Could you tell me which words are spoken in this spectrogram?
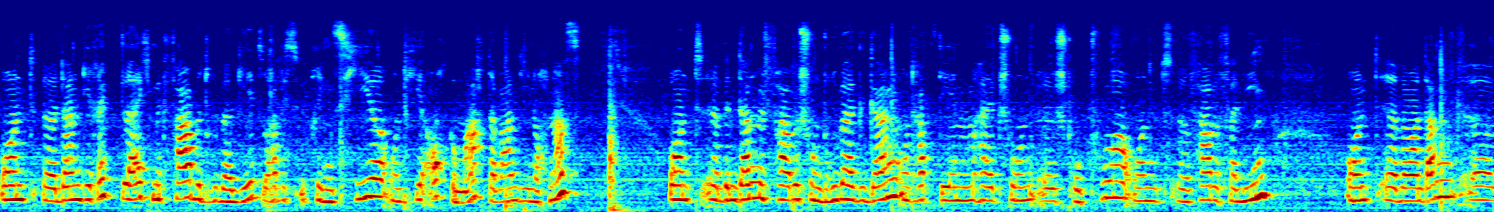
und äh, dann direkt gleich mit Farbe drüber geht. So habe ich es übrigens hier und hier auch gemacht. Da waren die noch nass und äh, bin dann mit Farbe schon drüber gegangen und habe dem halt schon äh, Struktur und äh, Farbe verliehen. Und äh, wenn man dann äh,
